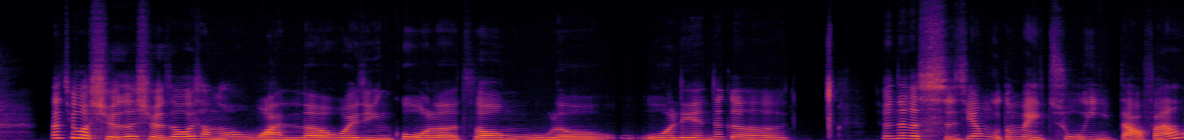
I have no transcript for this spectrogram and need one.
那结果学着学着，我想说完了，我已经过了中午了，我连那个。就那个时间我都没注意到，反正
